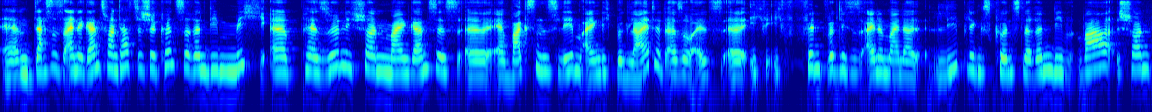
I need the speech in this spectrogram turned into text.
Ähm, das ist eine ganz fantastische Künstlerin, die mich äh, persönlich schon mein ganzes äh, erwachsenes Leben eigentlich begleitet. Also als äh, ich, ich finde wirklich, es ist eine meiner Lieblingskünstlerinnen. Die war schon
